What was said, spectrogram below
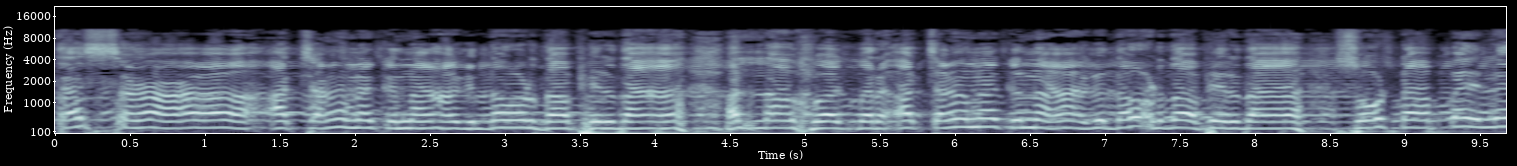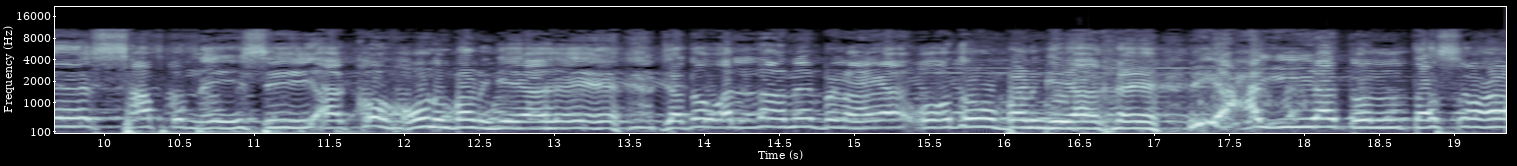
تَسْعَى، اچانک ناگ دوڑ دا پھر دا اللہ اکبر، اچانک ناگ دوڑ دا پھر دا سوٹا پہلے سپ نہیں سی آکو ہون بن گیا ہے۔ جدو اللہ نے بنایا، ادو بن گیا ہے۔ یا حیتن تسعا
